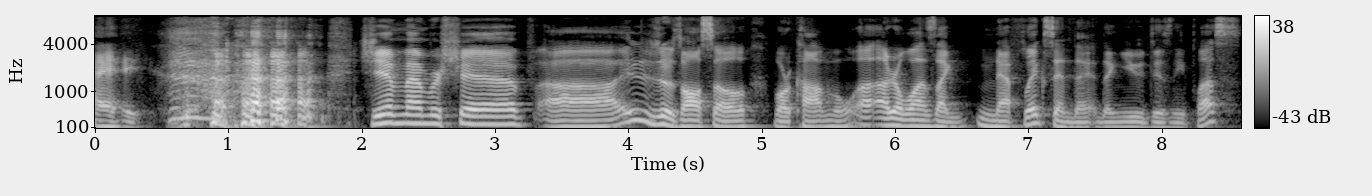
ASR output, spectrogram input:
Hey, gym membership. Uh, there's also more common other ones like Netflix and the, the new Disney Plus.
